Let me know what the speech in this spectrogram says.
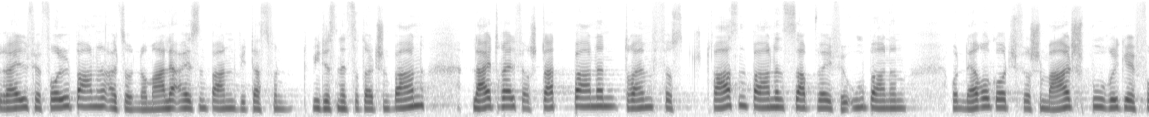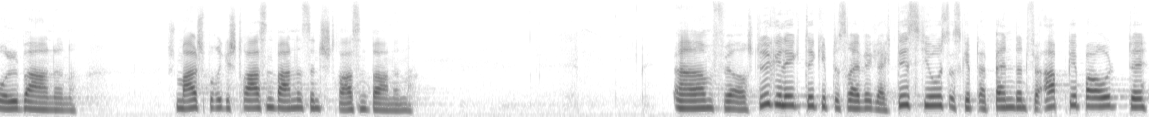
Rail für Vollbahnen, also normale Eisenbahnen wie das, von, wie das Netz der Deutschen Bahn. Lightrail für Stadtbahnen, Tram für Straßenbahnen, Subway für U-Bahnen und Narrow Gauge für schmalspurige Vollbahnen. Schmalspurige Straßenbahnen sind Straßenbahnen. Ähm, für Stillgelegte gibt es Railway gleich Disuse, es gibt Abandoned für abgebaute,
